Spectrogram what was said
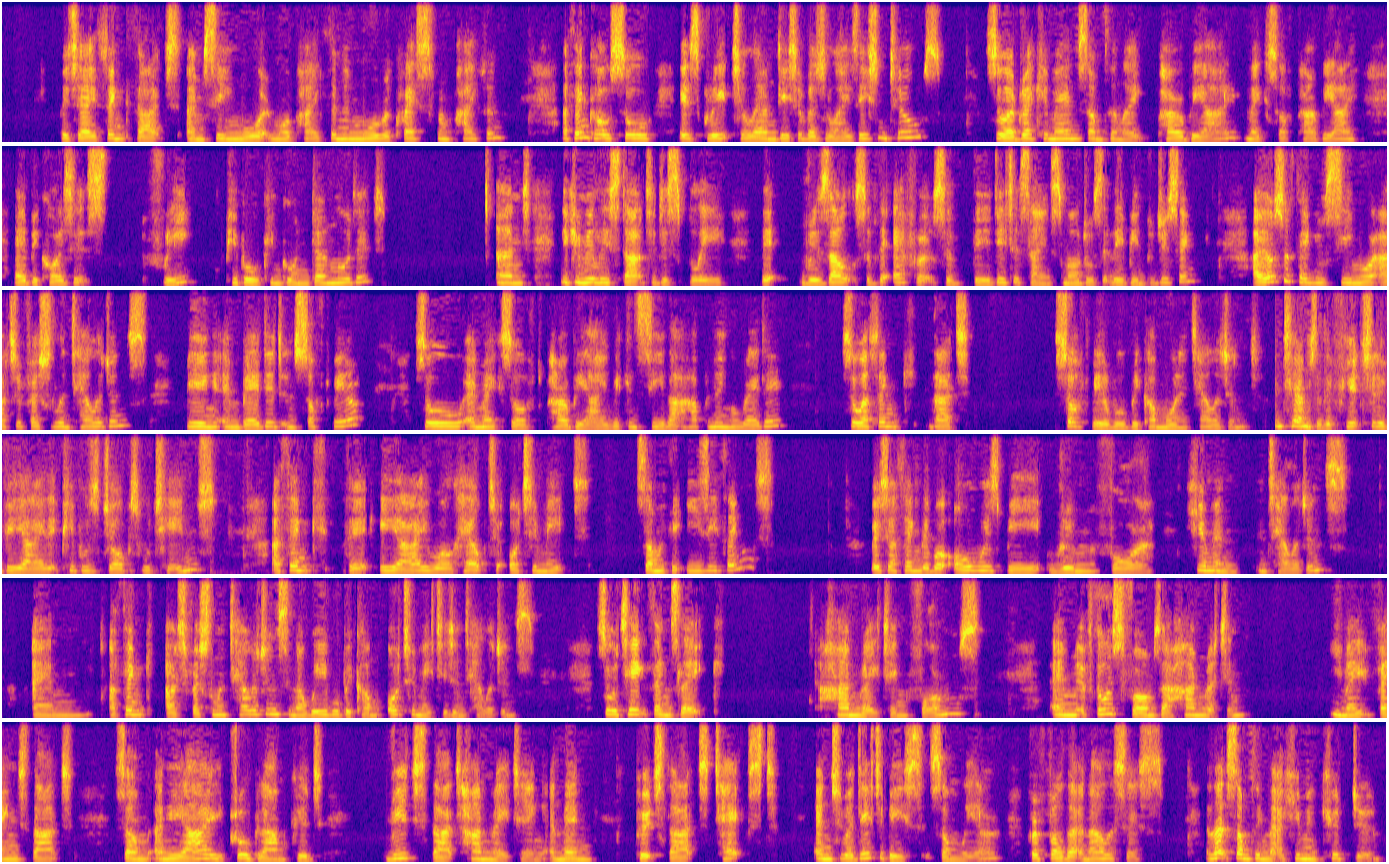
but I think that I'm seeing more and more Python and more requests from Python. I think also it's great to learn data visualization tools. So I'd recommend something like Power BI, Microsoft Power BI, uh, because it's free. People can go and download it. And you can really start to display the results of the efforts of the data science models that they've been producing. I also think you'll see more artificial intelligence being embedded in software. So in Microsoft Power BI, we can see that happening already. So I think that software will become more intelligent. In terms of the future of AI, that people's jobs will change. I think that AI will help to automate some of the easy things, which I think there will always be room for human intelligence um, I think artificial intelligence in a way will become automated intelligence. So take things like handwriting forms. Um, if those forms are handwritten, you might find that some an AI program could read that handwriting and then put that text into a database somewhere for further analysis. And that's something that a human could do.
